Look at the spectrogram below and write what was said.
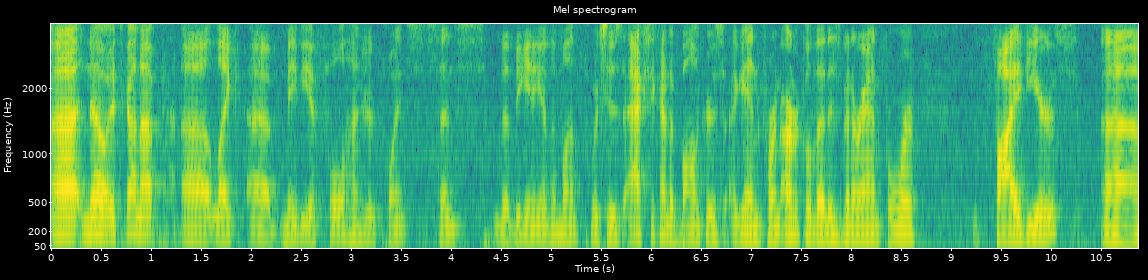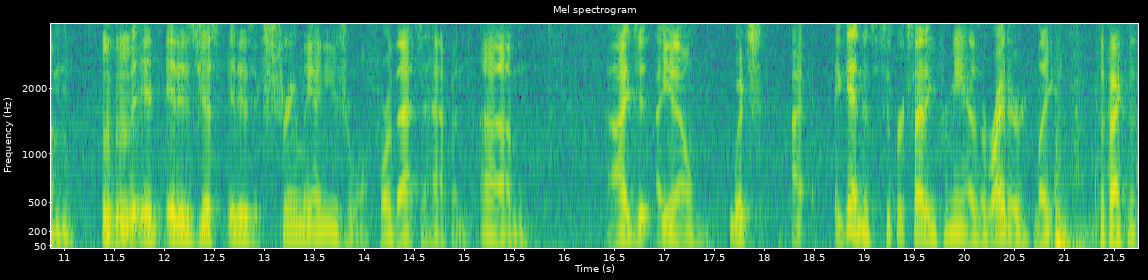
Uh, no, it's gone up uh, like uh, maybe a full hundred points since the beginning of the month, which is actually kind of bonkers. Again, for an article that has been around for five years, um, th- it, it is just it is extremely unusual for that to happen. Um, I just you know, which I again, it's super exciting for me as a writer. Like the fact that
